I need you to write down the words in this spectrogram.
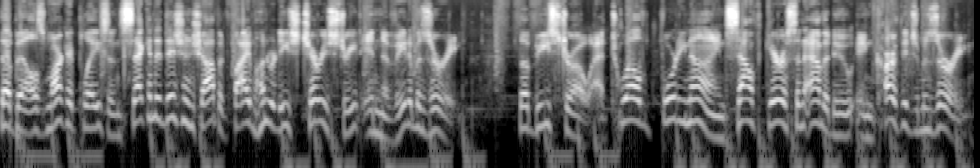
The Bells Marketplace and Second Edition Shop at 500 East Cherry Street in Nevada, Missouri. The Bistro at 1249 South Garrison Avenue in Carthage, Missouri.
